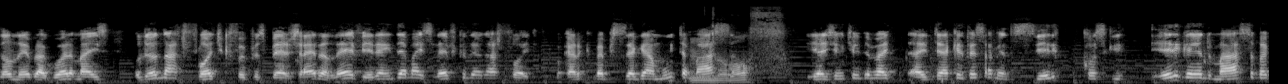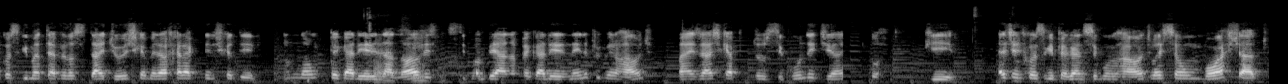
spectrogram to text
não lembro agora, mas o Leonard Floyd que foi para os Bears já era leve, ele ainda é mais leve que o Leonard Floyd. O cara que vai precisar ganhar muita massa. Nossa. E a gente ainda vai. Aí tem aquele pensamento: se ele conseguir. Ele ganhando massa, vai conseguir manter a velocidade hoje, que é a melhor característica dele. Não pegaria ele É, na sim. 9, se bobear, não pegaria ele nem no primeiro round. Mas eu acho que é do segundo em diante, que a gente conseguir pegar no segundo round, vai ser um bom achado.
